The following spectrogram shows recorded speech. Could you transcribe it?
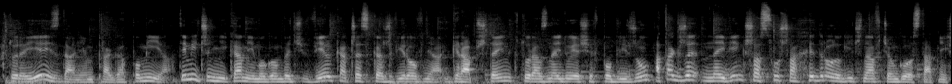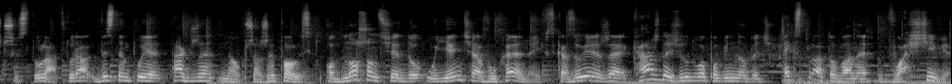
które jej zdaniem Praga pomija. Tymi czynnikami mogą być wielka czeska żwirownia Grabstein, która znajduje się w pobliżu, a także największa susza hydrologiczna w ciągu ostatnich 300 lat, która występuje także na obszarze Polski. Odnosząc się do ujęcia wuchelnej, wskazuje, że każde źródło powinno być eksploatowane właściwie,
